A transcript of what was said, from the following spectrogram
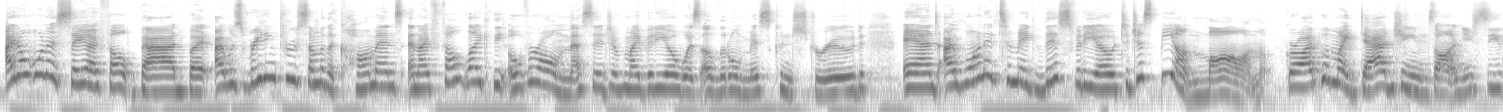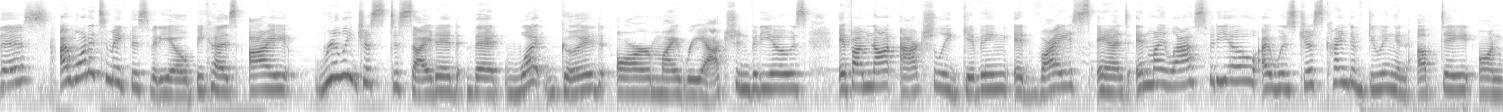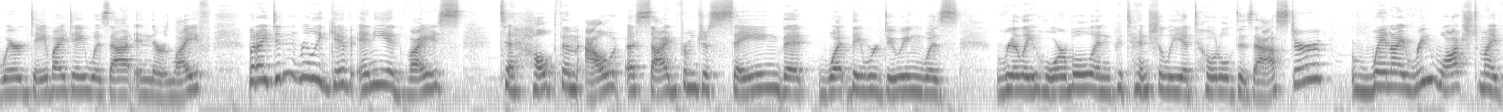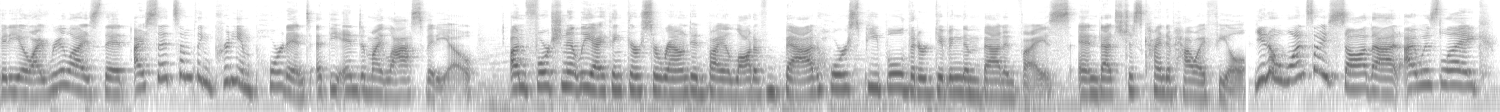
I don't want to say I felt bad, but I was reading through some of the comments and I felt like the overall message of my video was a little misconstrued. And I wanted to make this video to just be a mom. Girl, I put my dad jeans on. You see this? I wanted to make this video because I really just decided that what good are my reaction videos if I'm not actually giving advice. And in my last video, I was just kind of doing an update on where day by day was at in their life, but I didn't really give any advice to help them out aside from just saying that what they were doing was really horrible and potentially a total disaster when I rewatched my video, I realized that I said something pretty important at the end of my last video. Unfortunately, I think they're surrounded by a lot of bad horse people that are giving them bad advice, and that's just kind of how I feel. You know, once I saw that, I was like,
